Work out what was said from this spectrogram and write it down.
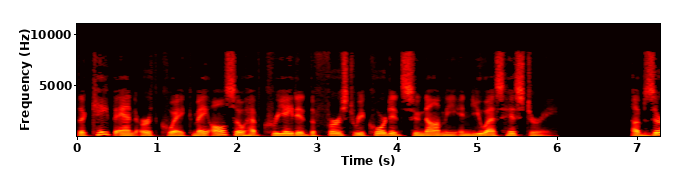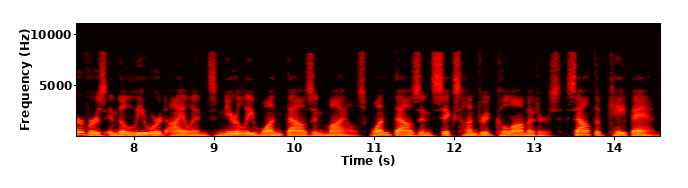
The Cape Ann earthquake may also have created the first recorded tsunami in U.S. history. Observers in the Leeward Islands nearly 1,000 miles 1,600 kilometers south of Cape Ann,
